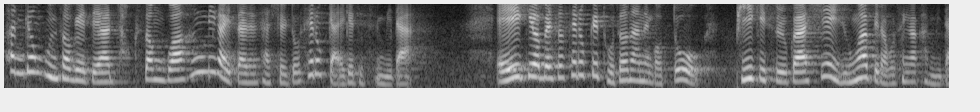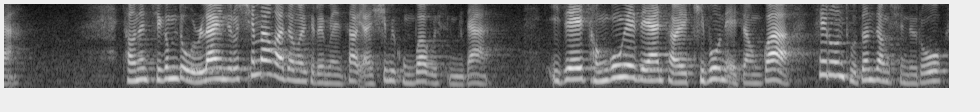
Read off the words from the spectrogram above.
환경 분석에 대한 적성과 흥미가 있다는 사실도 새롭게 알게 됐습니다. A 기업에서 새롭게 도전하는 것도 B 기술과 C의 융합이라고 생각합니다. 저는 지금도 온라인으로 심화 과정을 들으면서 열심히 공부하고 있습니다. 이제 전공에 대한 저의 기본 애정과 새로운 도전 정신으로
